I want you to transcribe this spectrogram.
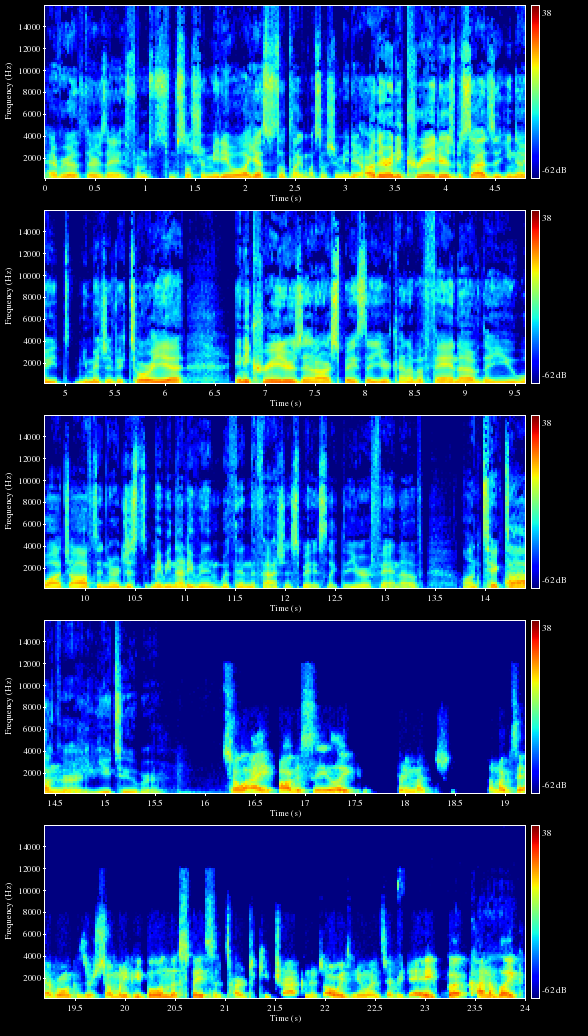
every other Thursday from from social media. Well, I guess still talking about social media. Are there any creators besides you know you you mentioned Victoria? any creators in our space that you're kind of a fan of that you watch often or just maybe not even within the fashion space like that you're a fan of on TikTok um, or YouTube or so I obviously like pretty much I'm not gonna say everyone because there's so many people in this space that it's hard to keep track and there's always new ones every day but kind mm. of like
